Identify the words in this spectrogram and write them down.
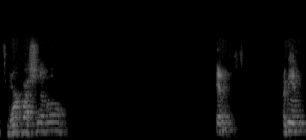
it's more questionable. And I mean,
